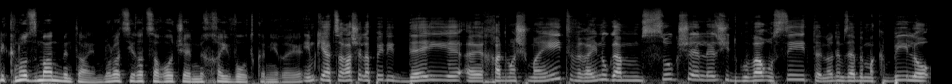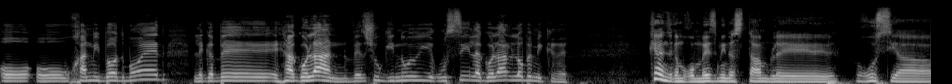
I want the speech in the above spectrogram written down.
לקנות זמן בינתיים, לא להצהיר הצהרות שהן מחייבות כנראה. אם כי ההצהרה של לפיד היא די אה, חד משמעית, וראינו גם סוג של איזושהי תגובה רוסית, אני לא יודע אם זה היה במקביל או, או, או הוכן מבעוד מועד, לגבי הגולן, ואיזשהו גינוי רוסי לגולן, לא במקרה. כן, זה גם רומז מן הסתם לרוסיה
